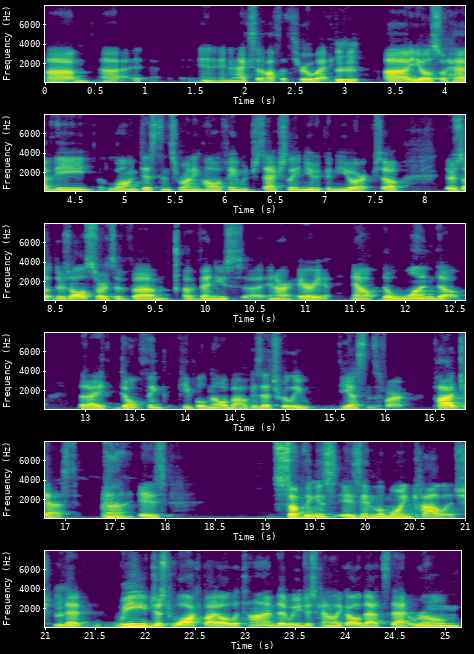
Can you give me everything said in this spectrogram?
um, uh, in, in, an exit off the Thruway. Mm-hmm. Uh, you also have the Long Distance Running Hall of Fame, which is actually in Utica, New York. So there's there's all sorts of, um, of venues uh, in our area. Now, the one though that I don't think people know about because that's really the essence of our podcast is something is is in Le Moyne College mm-hmm. that we just walk by all the time. That we just kind of like, oh, that's that room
